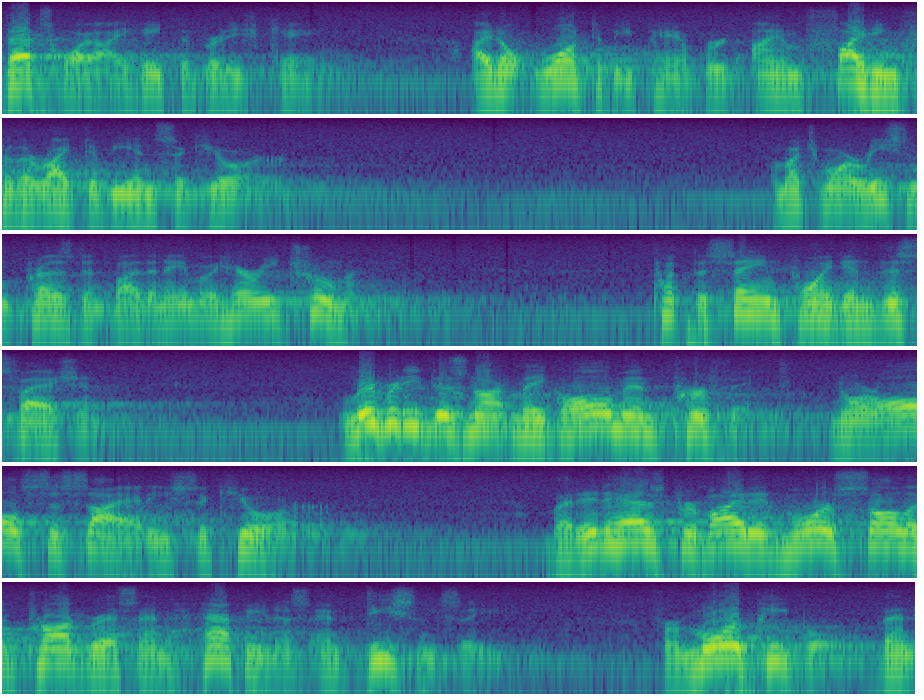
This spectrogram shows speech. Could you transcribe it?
That's why I hate the British king. I don't want to be pampered. I am fighting for the right to be insecure. A much more recent president by the name of Harry Truman put the same point in this fashion Liberty does not make all men perfect, nor all society secure, but it has provided more solid progress and happiness and decency for more people than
